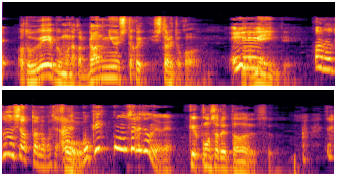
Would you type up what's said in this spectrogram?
え。あと、ウェーブもなんか乱入したかしたりとか、えなんかメえインで。あら、どうしちゃったのかしら。あれ、ご結婚されたんだよね。結婚されたんですよ。じゃ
